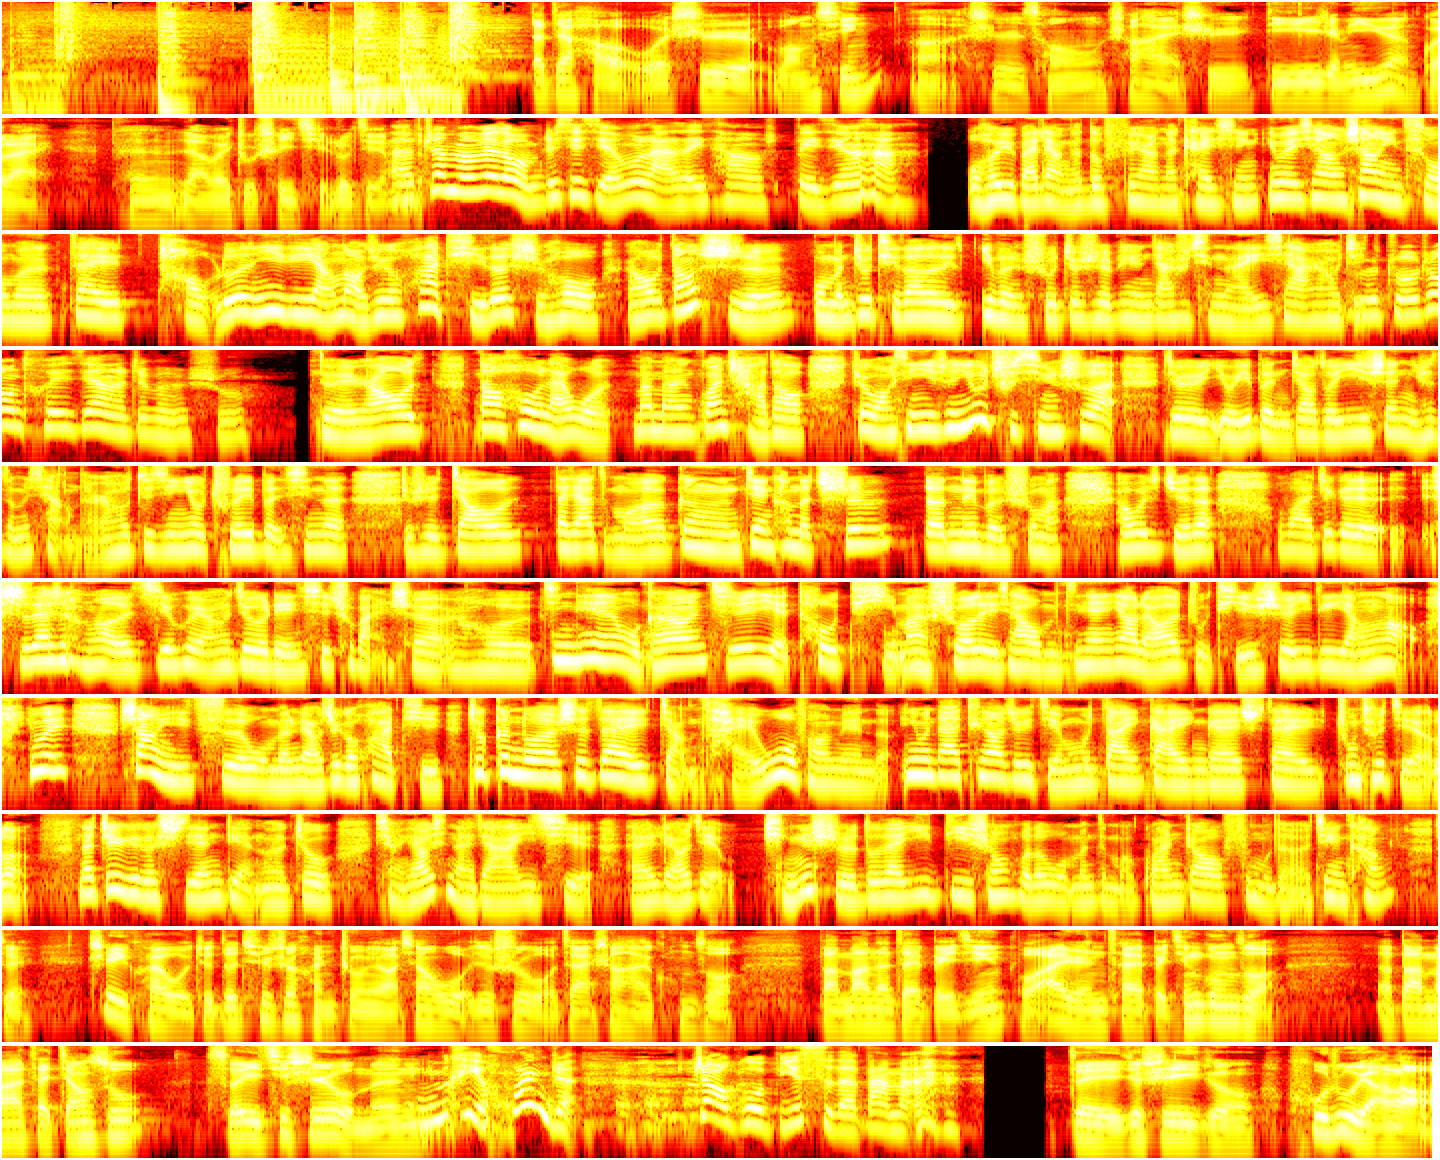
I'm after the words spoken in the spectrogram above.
大家好，我是王鑫啊，是从上海市第一人民医院过来。跟两位主持一起录节目，呃，专门为了我们这期节目来了一趟北京哈。我和玉白两个都非常的开心，因为像上一次我们在讨论异地养老这个话题的时候，然后当时我们就提到的一本书就是《病人家属请来一下》，然后就着重推荐了这本书。对，然后到后来，我慢慢观察到，这王鑫医生又出新书了，就是有一本叫做《医生你是怎么想的》，然后最近又出了一本新的，就是教大家怎么更健康的吃的那本书嘛。然后我就觉得，哇，这个实在是很好的机会，然后就联系出版社。然后今天我刚刚其实也透题嘛，说了一下，我们今天要聊的主题是异地养老，因为上一次我们聊这个话题，就更多的是在讲财务方面的。因为大家听到这个节目大概应该是在中秋节了，那这个时间点呢，就想邀请大家一。一起来了解平时都在异地生活的我们怎么关照父母的健康。对这一块，我觉得确实很重要。像我就是我在上海工作，爸妈呢在北京，我爱人在北京工作，呃，爸妈在江苏，所以其实我们你们可以换着照顾彼此的爸妈。对，就是一种互助养老，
